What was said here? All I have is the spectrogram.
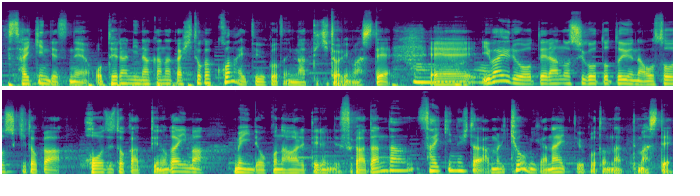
最近ですねお寺になかなか人が来ないということになってきておりまして、えーいわゆるお寺の仕事というのはお葬式とか法事とかっていうのが今メインで行われてるんですがだんだん最近の人はあまり興味がないということになってまして、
